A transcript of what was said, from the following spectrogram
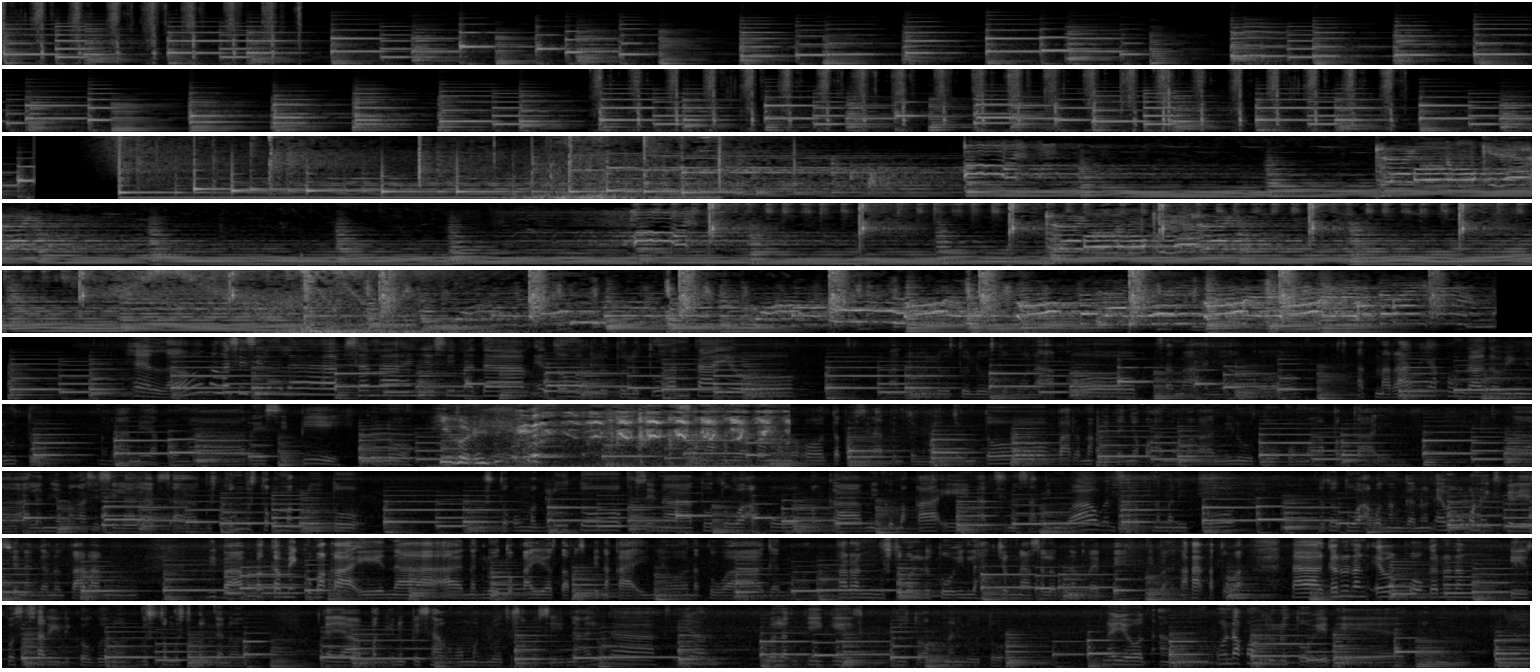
うん。Yun. Niyo ako manood. Tapusin natin itong video to para makita niyo kung ano mga niluto kong mga pagkain. Ah, alam niyo mga sisilalabs, ah, gustong gusto kong magluto. Gusto kong magluto kasi natutuwa ako pagka may kumakain at sinasabing, wow, ang sarap naman ito. Natutuwa ako ng ganun. Ewan ko kung na-experience yun ng ganun. Parang, di ba, pagka may kumakain na ah, nagluto kayo tapos pinakain nyo, natuwa, ganun. Parang gusto mong lutuin lahat yung nasa loob ng rep eh. Di ba? Nakakatuwa. Na ganun ang, ewan ko, ganun ang feel ko sa sarili ko. Ganun. Gustong gusto pag magluto sa kusina, ala, yan, walang tigil, luto ako ng luto. Ngayon, ang una kong lulutuin eh, itong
